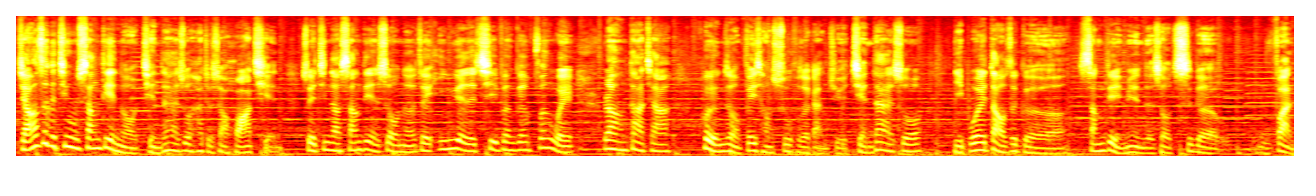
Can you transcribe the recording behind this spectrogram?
讲到这个进入商店哦，简单来说，它就是要花钱。所以进到商店的时候呢，这个音乐的气氛跟氛围，让大家会有那种非常舒服的感觉。简单来说，你不会到这个商店里面的时候吃个午饭，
